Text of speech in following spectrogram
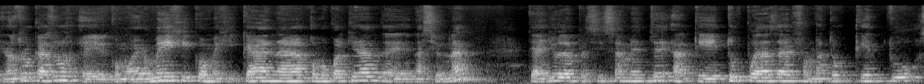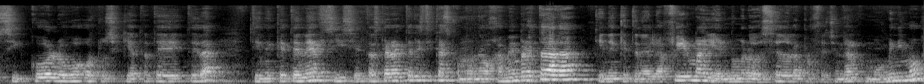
En otro caso, eh, como Aeroméxico, Mexicana, como cualquiera eh, nacional, te ayudan precisamente a que tú puedas dar el formato que tu psicólogo o tu psiquiatra te, te da tiene que tener, sí, ciertas características como una hoja membretada, tiene que tener la firma y el número de cédula profesional como mínimo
